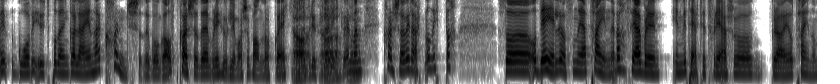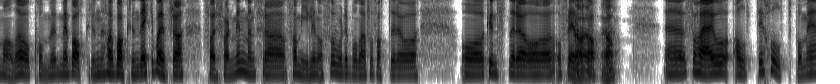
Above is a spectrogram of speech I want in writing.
vi, går vi ut på den galeien her, kanskje det går galt, kanskje det blir hull i marsipanlokket og jeg ikke kunne bruke det likevel, men kanskje har vi lært noe nytt, da. Så, og det gjelder også når jeg tegner, da, for jeg ble invitert hit fordi jeg er så glad i å tegne og male, og kommer med bakgrunn, har bakgrunn Det er ikke bare fra farfaren min, men fra familien også, hvor det både er forfattere og, og kunstnere og, og flere Ja, ja, skapende. ja. Eh, Så har jeg jo alltid holdt på med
